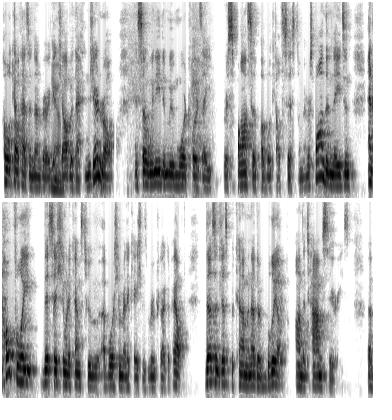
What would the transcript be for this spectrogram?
Public health hasn't done a very good yeah. job of that in general. And so we need to move more towards a responsive public health system and respond to the needs. And, and hopefully, this issue, when it comes to abortion medications and reproductive health, doesn't just become another blip on the time series of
